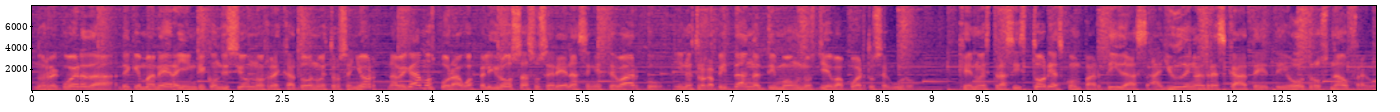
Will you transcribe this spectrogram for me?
nos recuerda de qué manera y en qué condición nos rescató nuestro Señor. Navegamos por aguas peligrosas o serenas en este barco y nuestro capitán al timón nos lleva a puerto seguro. Que nuestras historias compartidas ayuden al rescate de otros náufragos.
